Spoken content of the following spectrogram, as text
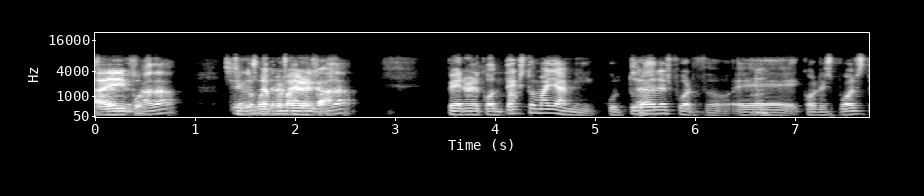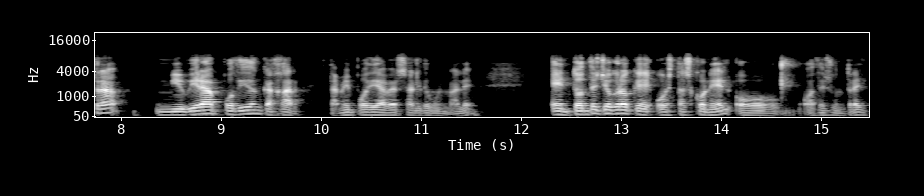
ahí, Sí, es una pero en el contexto Miami, cultura del esfuerzo, mm. eh, con Spoelstra, me hubiera podido encajar. También podía haber salido muy mal, ¿eh? Entonces yo creo que o estás con él o, haces un trade.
